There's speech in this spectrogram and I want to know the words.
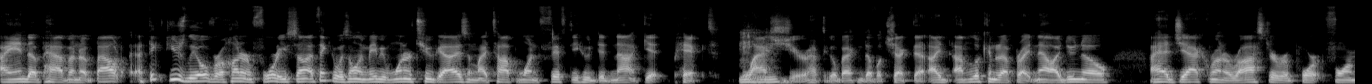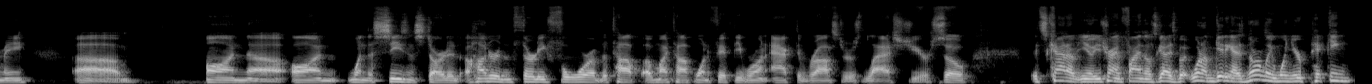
I end up having about, I think usually over 140. So I think it was only maybe one or two guys in my top 150 who did not get picked Mhm. last year. I have to go back and double check that. I, I'm looking it up right now. I do know I had Jack run a roster report for me um, on uh, on when the season started. 134 of the top of my top 150 were on active rosters last year. So it's kind of you know you try and find those guys. But what I'm getting at is normally when you're picking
